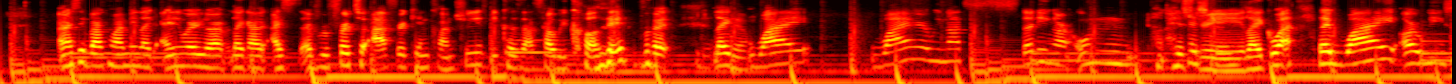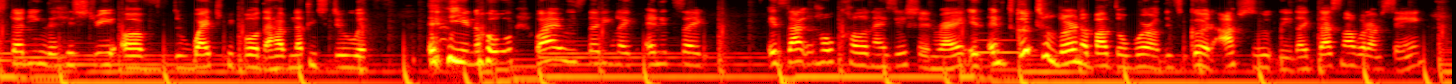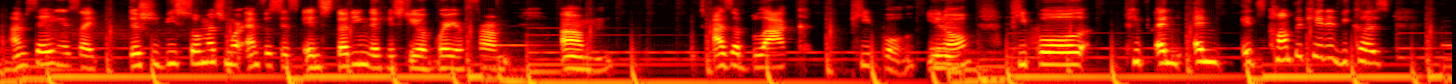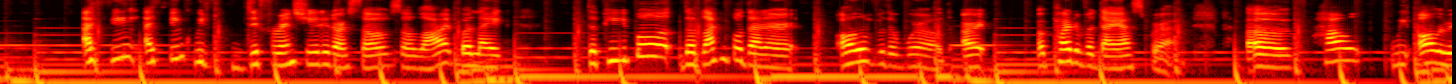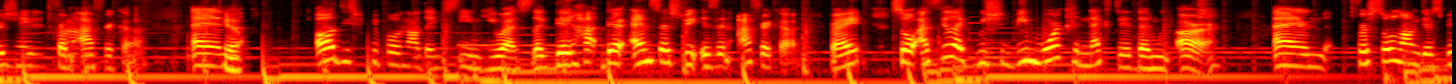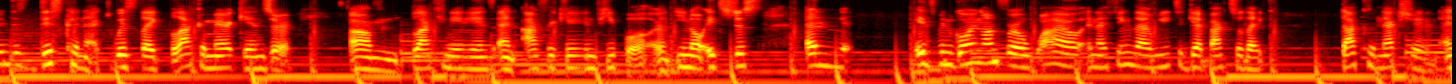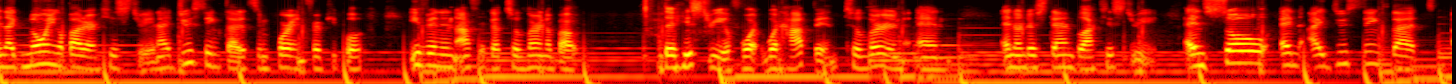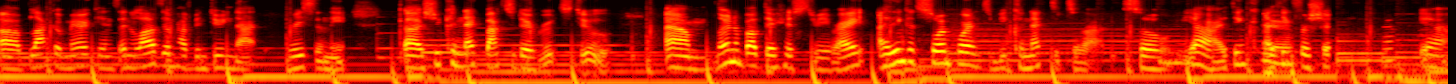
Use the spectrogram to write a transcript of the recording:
And I say back home, I mean like anywhere you are. Like I, I, I refer to African countries because that's how we call it. But like, yeah. why, why are we not studying our own history. history. Like what like why are we studying the history of the white people that have nothing to do with you know? Why are we studying like and it's like it's that whole colonization right? It, and it's good to learn about the world. It's good absolutely. Like that's not what i'm saying. I'm saying it's like there should be so much more emphasis in studying the history of where you're from. Um as a black people you know people people and and it's complicated because I feel I think we've differentiated ourselves a lot, but like the people, the black people that are all over the world are a part of a diaspora of how we all originated from Africa. And yeah. all these people now that you see in the US, like they have their ancestry is in Africa right? So I feel like we should be more connected than we are. And for so long, there's been this disconnect with like Black Americans or um, Black Canadians and African people. You know, it's just, and it's been going on for a while. And I think that we need to get back to like that connection and like knowing about our history. And I do think that it's important for people, even in Africa, to learn about the history of what what happened to learn and and understand black history. And so and i do think that uh, black americans and a lot of them have been doing that recently uh, should connect back to their roots too. Um, learn about their history right? I think it's so important to be connected to that. So yeah i think yeah. i think for sure. Yeah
